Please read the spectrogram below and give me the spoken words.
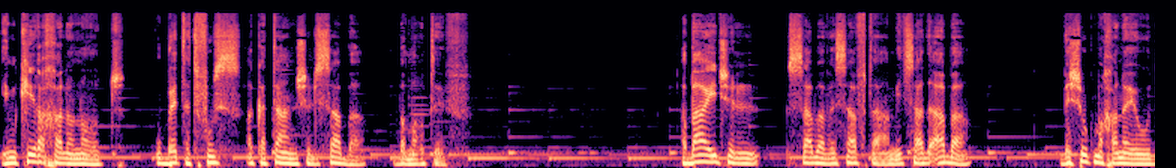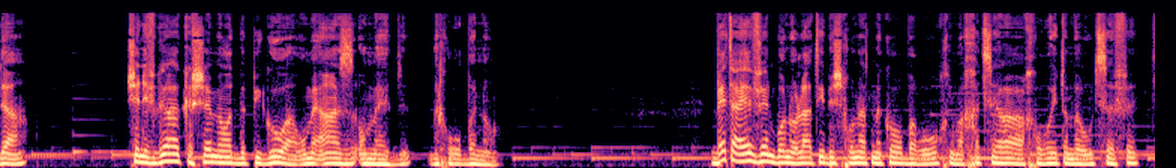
עם קיר החלונות ובית הדפוס הקטן של סבא במרתף. הבית של סבא וסבתא מצד אבא בשוק מחנה יהודה, שנפגע קשה מאוד בפיגוע ומאז עומד בחורבנו. בית האבן בו נולדתי בשכונת מקור ברוך עם החצר האחורית המרוצפת,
